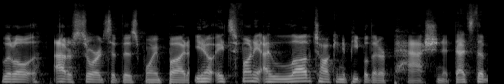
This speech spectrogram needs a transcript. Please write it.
little out of sorts at this point. But you know, it's funny. I love talking to people that are passionate. That's the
